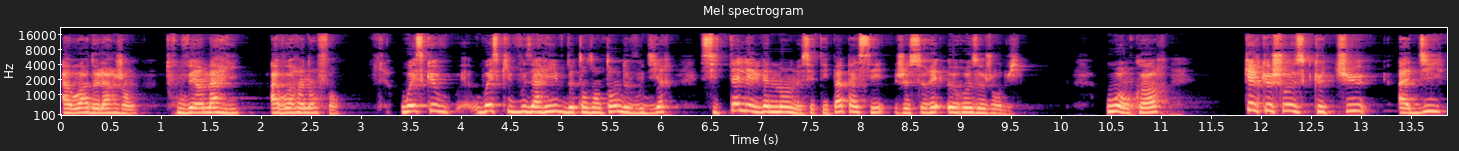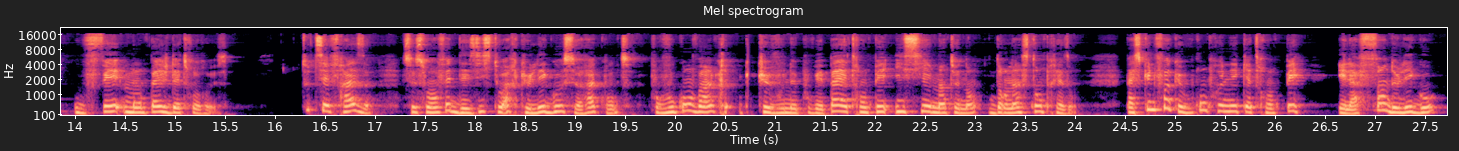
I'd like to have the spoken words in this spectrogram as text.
avoir de l'argent, trouver un mari, avoir un enfant. Ou est-ce que est-ce qu'il vous arrive de temps en temps de vous dire si tel événement ne s'était pas passé, je serais heureuse aujourd'hui? Ou encore quelque chose que tu as dit ou fait m'empêche d'être heureuse? Toutes ces phrases, ce sont en fait des histoires que l'ego se raconte pour vous convaincre que vous ne pouvez pas être en paix ici et maintenant, dans l'instant présent. Parce qu'une fois que vous comprenez qu'être en paix est la fin de l'ego,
